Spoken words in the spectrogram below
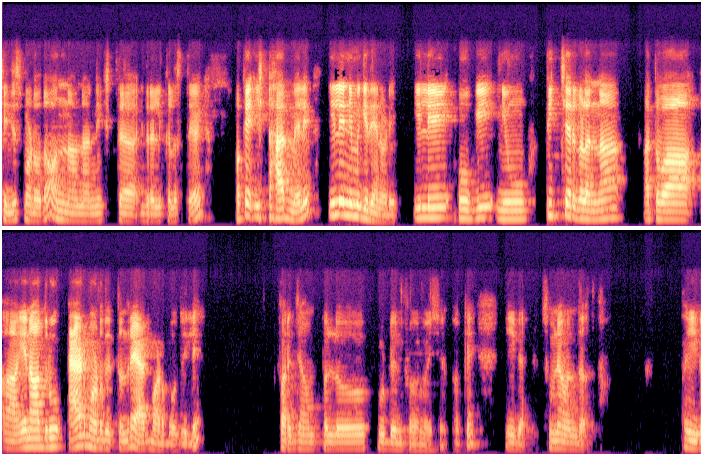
ಚೇಂಜಸ್ ಮಾಡೋದು. ಅವ್ನ ನಾನು ನೆಕ್ಸ್ಟ್ ಇದರಲ್ಲಿ ಕಲಿಸ್ತೇವೆ. ಓಕೆ ಇಷ್ಟ ಆದ್ಮೇಲೆ ಇಲ್ಲಿ ನಿಮಗಿದೆ ನೋಡಿ. ಇಲ್ಲಿ ಹೋಗಿ ನೀವು ಪಿಕ್ಚರ್ ಗಳನ್ನ ಅಥವಾ ಏನಾದರೂ ಆಡ್ ಮಾಡೋದಿತ್ತಂದ್ರೆ ಆಡ್ ಮಾಡ್ಬೋದು ಇಲ್ಲಿ. For example food information okay ಈಗ ಸುಮ್ಮನೆ ಒಂದು ಈಗ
